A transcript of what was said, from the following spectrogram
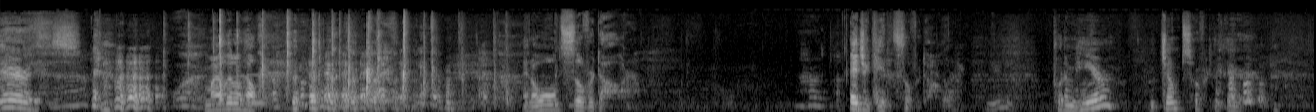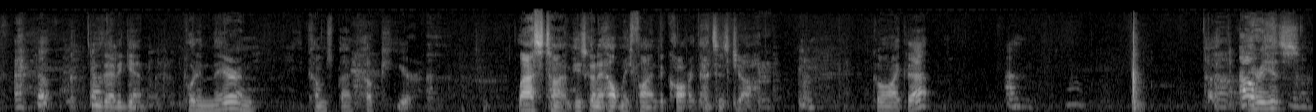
There it is. My little helper. An old silver dollar. Educated silver dollar. Put him here, he jumps over to there. Do that again. Put him there and he comes back up here. Last time, he's going to help me find the card. That's his job. Go like that. Oh. There he is. Oh.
